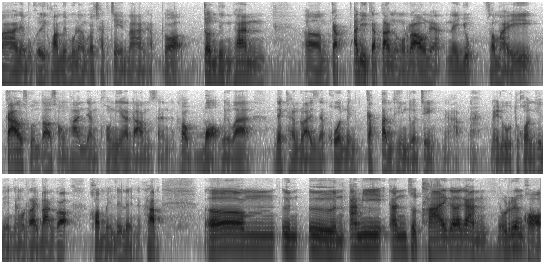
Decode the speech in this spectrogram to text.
มาเนี่ยบุคลิกความเป็นผู้นำก็ชัดเจนมากนะครับก็จนถึงขั้น กับอดีตกัปตันของเราเนี่ยในยุคสมัย 90 ต่อ 2,000 อย่างโทนี่อดัมส์เนี่ยเขาบอกเลยว่าเด c แคนไรส์เนี่ยควรเป็นกัปตันทีมตัวจริงนะครับอะไม่รู้ทุกคนคิดเห็นอย่างไรบ้างก็คอมเมนต์ได้เลยนะครับอื่นๆอะมีอันสุดท้ายก็แล้วกัน เรื่องของ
